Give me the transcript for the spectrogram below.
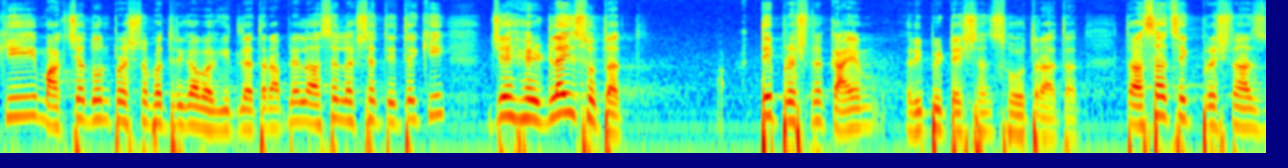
की मागच्या दोन प्रश्नपत्रिका बघितल्या तर आपल्याला असं लक्षात येतं की जे हेडलाईन्स होतात ते प्रश्न कायम रिपिटेशन्स होत राहतात. तर असाच एक प्रश्न आज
